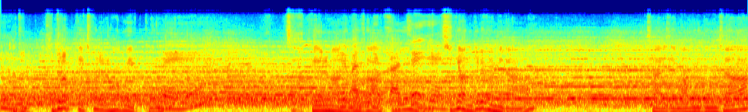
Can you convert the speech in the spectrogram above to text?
여유, 아주 부드럽게 처리를 하고 있고 네. 자, 베일만 베일만 선수 아주 예. 멋지게 연결이 됩니다. 자, 이제 마무리 동작.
